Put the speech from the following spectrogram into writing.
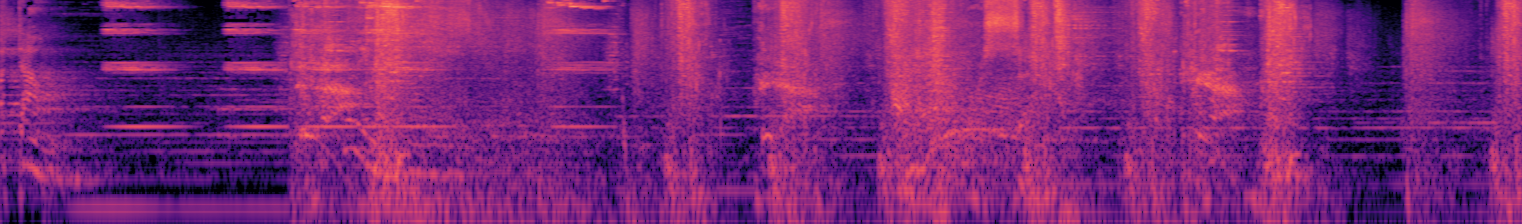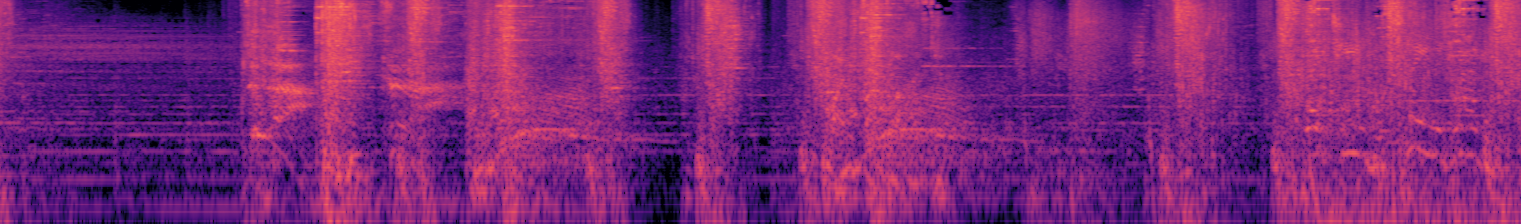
Shut down. One. slain the dragon.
